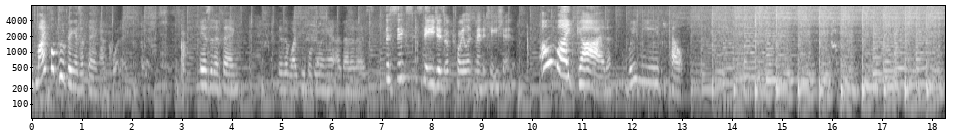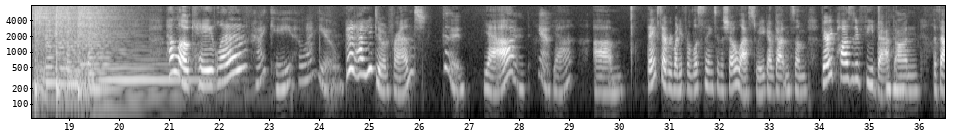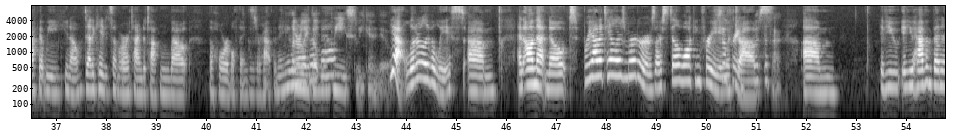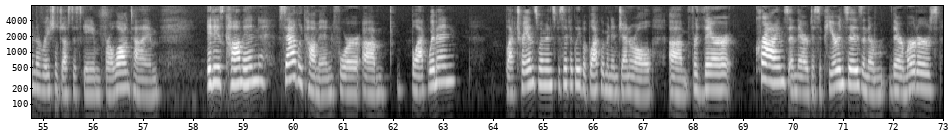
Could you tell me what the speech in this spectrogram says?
If mindful pooping is a thing, I'm quitting. Is it a thing? Is it white people doing it? I bet it is. The six stages of toilet meditation. Oh my god! We need help. Hello, Caitlin. Hi, Kate. How are you? Good. How you doing, friend? Good. Yeah. Good. Yeah. Yeah. Um, thanks to everybody for listening to the show last week. I've gotten some very positive feedback Mhm. on the fact that we, you know, dedicated some of our time to talking about the horrible things that are happening. Literally the, the right now. least we can do. Yeah, literally the least. Um, and on that note, Breonna Taylor's murderers are still walking free So with free. jobs. What the fuck? Um, if you if you haven't been in the racial justice game for a long time, it is common, sadly common, for um, black women, black trans women specifically, but black women in general, um, for their crimes and their disappearances and their their murders.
